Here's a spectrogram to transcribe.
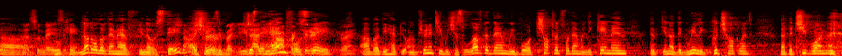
uh, That's who came. Not all of them have, you know, stayed. Sure, Actually, sure, a- but you just had a handful stayed. right. Uh, but they had the opportunity. We just loved them. We bought chocolate for them when they came in. The, you know, the really good chocolate, not the cheap one.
